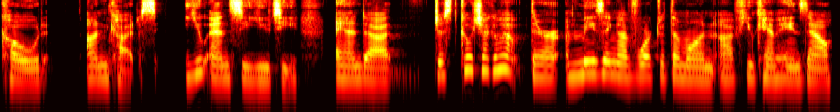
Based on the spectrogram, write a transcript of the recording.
code uncut U N C U T and uh, just go check them out. They're amazing. I've worked with them on a few campaigns now,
